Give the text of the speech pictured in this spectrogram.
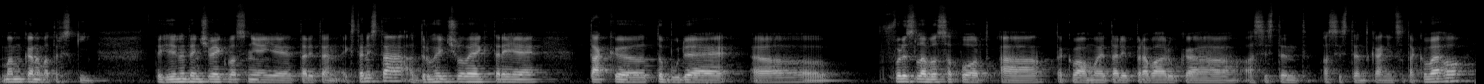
mamka na materský. Takže jeden ten člověk vlastně je tady ten externista a druhý člověk, který je, tak eh, to bude uh, first level support a taková moje tady pravá ruka, asistent, asistentka, něco takového.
